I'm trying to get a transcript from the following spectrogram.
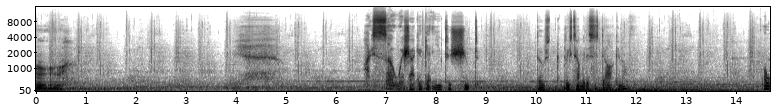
Aww. I so wish I could get you to shoot those. Please tell me this is dark enough. Oh.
